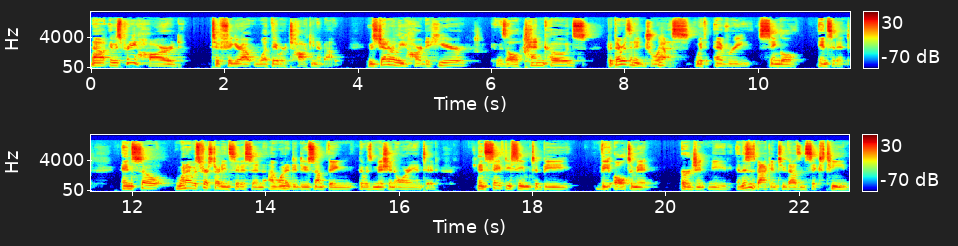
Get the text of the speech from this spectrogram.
Now, it was pretty hard to figure out what they were talking about. It was generally hard to hear. It was all 10 codes, but there was an address with every single incident. And so when I was first starting Citizen, I wanted to do something that was mission oriented. And safety seemed to be the ultimate urgent need. And this is back in 2016.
